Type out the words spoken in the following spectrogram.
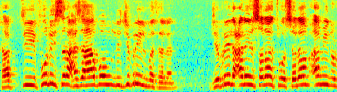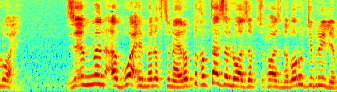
كابتي فولي سرح ذهبهم لجبريل مثلا. جبريل عليه الصلاة والسلام أمين الوحي. زئمن أب وحي ملقتنا يا ربي خمتاز اللوازب صحواز نبرو جبريل يم.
